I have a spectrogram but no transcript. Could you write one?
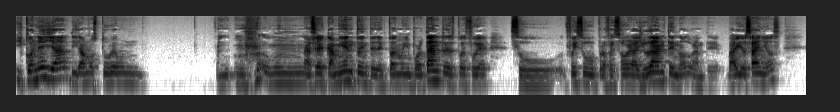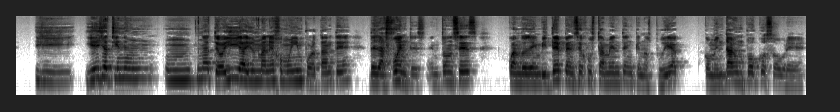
Y con ella, digamos, tuve un, acercamiento intelectual muy importante, después fue su, fui su profesor ayudante, ¿no? Durante varios años. Y, ella tiene una teoría y un manejo muy importante de las fuentes. Entonces, cuando la invité, pensé justamente en que nos pudiera comentar un poco sobre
